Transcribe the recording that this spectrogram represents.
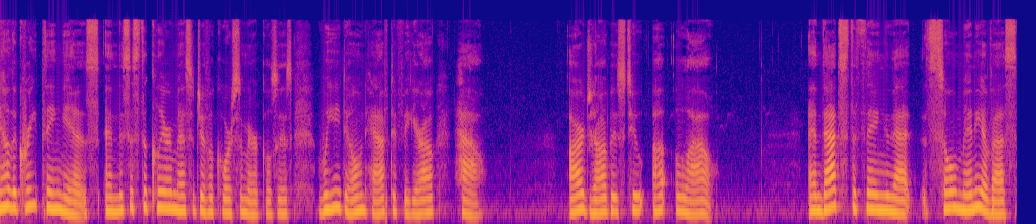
Now, the great thing is, and this is the clear message of A Course in Miracles, is we don't have to figure out how. Our job is to allow. And that's the thing that so many of us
